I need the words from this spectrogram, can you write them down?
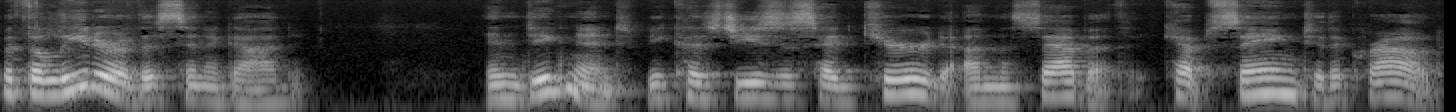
But the leader of the synagogue, indignant because Jesus had cured on the Sabbath, kept saying to the crowd,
